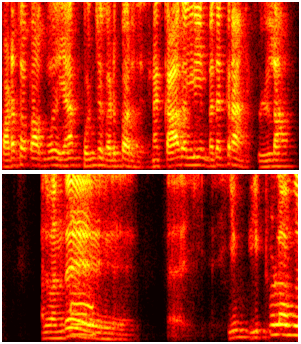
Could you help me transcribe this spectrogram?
படத்தை பார்க்கும்போது எனக்கு கொஞ்சம் கடுப்பா இருந்தது? ஏன்னா காதல்லையும் மிதக்குறாங்க ஃபுல்லா அது வந்து இவ்வளவு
